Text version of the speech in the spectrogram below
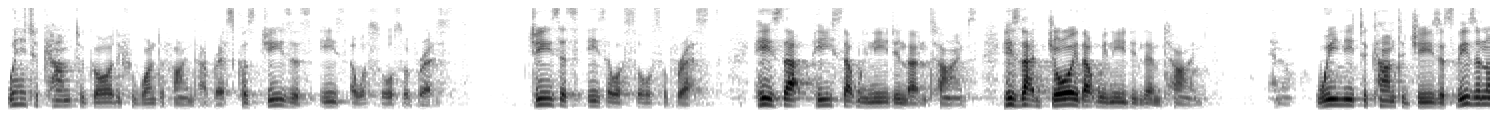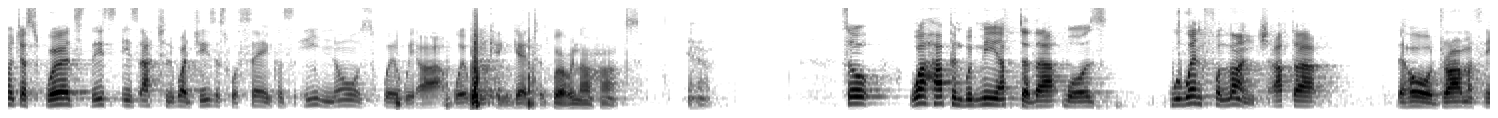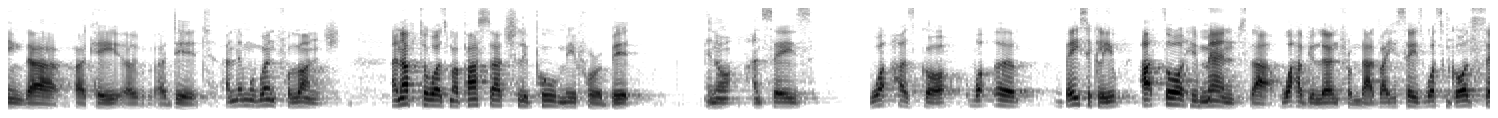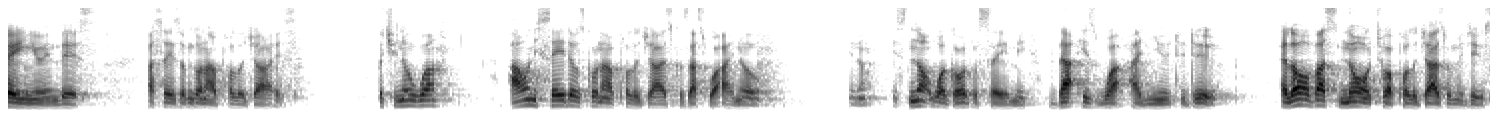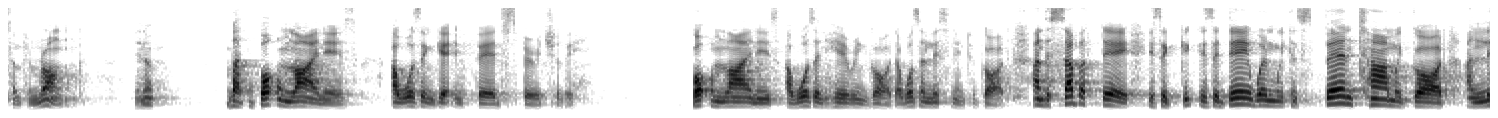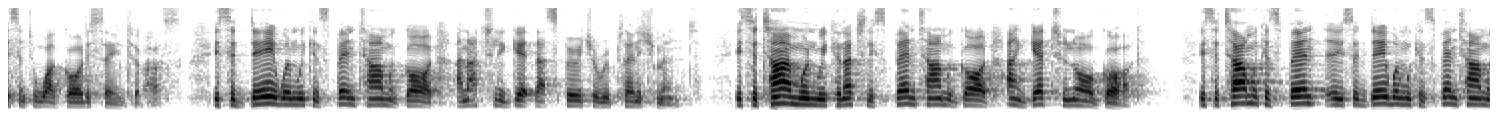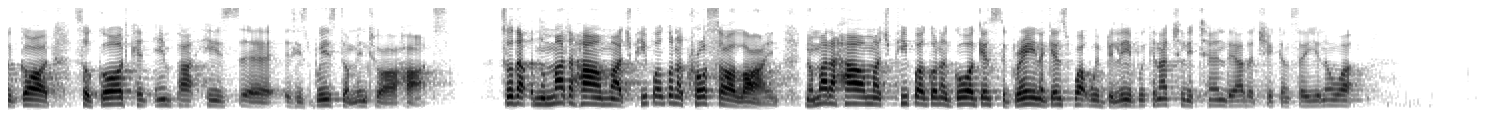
we need to come to God if we want to find that rest, because Jesus is our source of rest. Jesus is our source of rest. He's that peace that we need in them times. He's that joy that we need in them times. You know, we need to come to Jesus. These are not just words. This is actually what Jesus was saying, because He knows where we are, where we can get as well in our hearts. You know. So what happened with me after that was we went for lunch after the whole drama thing that okay, uh, I did. And then we went for lunch. And afterwards, my pastor actually pulled me for a bit, you know, and says, What has God, what, uh, basically, I thought he meant that, what have you learned from that? But he says, What's God saying you in this? I says, I'm going to apologize. But you know what? I only said I was going to apologize because that's what I know. You know, it's not what God was saying me. That is what I knew to do. A lot of us know to apologize when we do something wrong, you know. But bottom line is, I wasn't getting fed spiritually. Bottom line is, I wasn't hearing God. I wasn't listening to God. And the Sabbath day is a, is a day when we can spend time with God and listen to what God is saying to us. It's a day when we can spend time with God and actually get that spiritual replenishment. It's a time when we can actually spend time with God and get to know God. It's a time we can spend, it's a day when we can spend time with God so God can impart His, uh, his wisdom into our hearts. So that no matter how much people are going to cross our line, no matter how much people are going to go against the grain, against what we believe, we can actually turn the other cheek and say, you know what?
